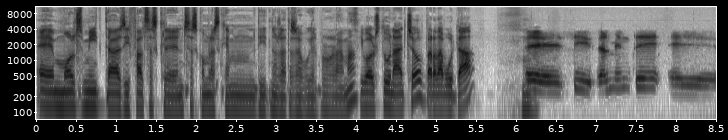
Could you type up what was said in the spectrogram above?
eh, molts mites i falses creences com les que hem dit nosaltres avui al programa? Si vols tu, Nacho, per debutar. Eh, sí, realmente, eh,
